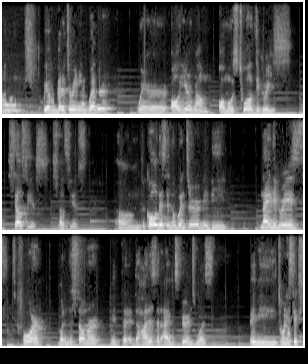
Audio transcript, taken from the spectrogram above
Um, we have a Mediterranean weather where all year round, almost 12 degrees Celsius. Celsius. Um, the coldest in the winter, maybe nine degrees to four, but in the summer, it, the, the hottest that I've experienced was maybe 26,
